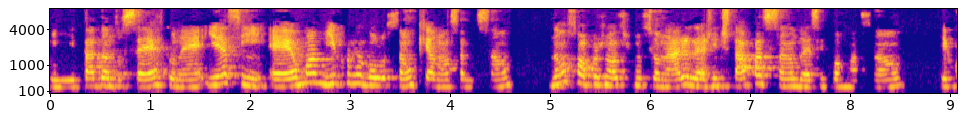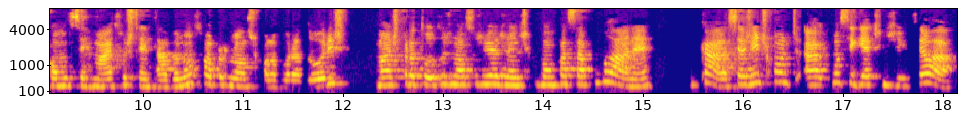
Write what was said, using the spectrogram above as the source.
e está dando certo, né? E, assim, é uma micro-revolução que é a nossa missão, não só para os nossos funcionários, né? A gente está passando essa informação de como ser mais sustentável, não só para os nossos colaboradores, mas para todos os nossos viajantes que vão passar por lá, né? Cara, se a gente conseguir atingir, sei lá,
